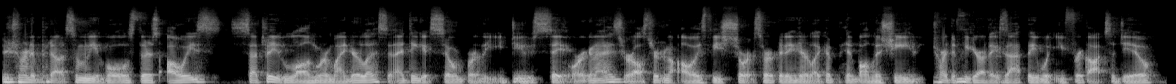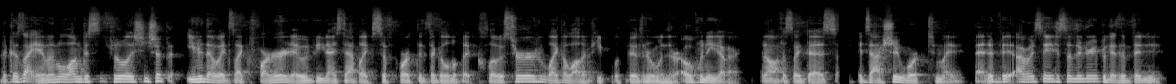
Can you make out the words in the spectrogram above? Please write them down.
you're trying to put out so many holes. There's always such a long reminder list. And I think it's so important that you do stay organized, or else you're going to always be short circuiting or like a pinball machine, trying to figure out exactly what you forgot to do. Because I am in a long distance relationship, even though it's like harder, it would be nice to have like support that's like a little bit closer, like a lot of people go through when they're opening up an office like this. It's actually worked to my benefit, I would say, to some degree, because I've been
